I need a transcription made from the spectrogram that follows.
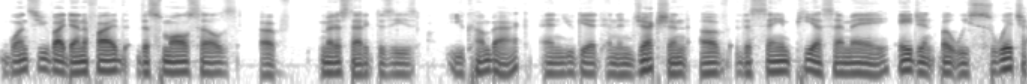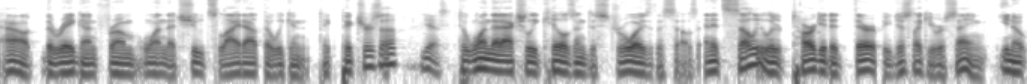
Once you've identified the small cells of metastatic disease, you come back and you get an injection of the same PSMA agent, but we switch out the ray gun from one that shoots light out that we can take pictures of Yes. to one that actually kills and destroys the cells. And it's cellular targeted therapy, just like you were saying. You know,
